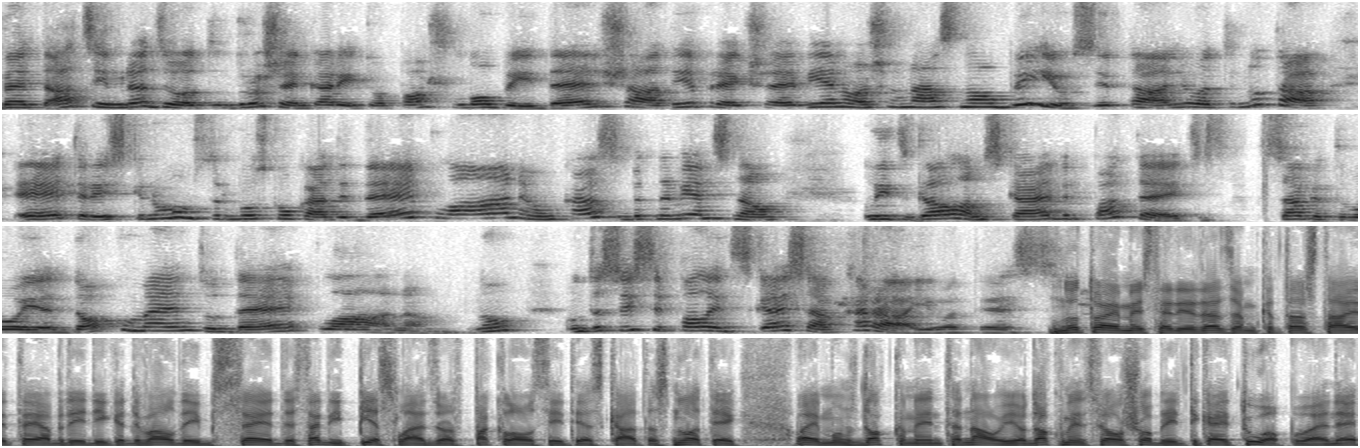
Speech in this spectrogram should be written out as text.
Bet acīm redzot, droši vien arī to pašu lobby dēļ šāda iepriekšēja vienošanās nav bijusi. Ir tā ļoti nu, tā ēteriski, nu mums tur būs kaut kādi D plāni un kas, bet neviens nav līdz galam skaidri pateicis sagatavojiet dokumentu D plānam. Nu, tas viss ir palicis gaisā karājoties. Nu, to ja mēs arī redzam, ka tas tā ir tajā brīdī, kad valdības sēdes, arī pieslēdzos paklausīties, kā tas notiek, vai mums dokumenta nav, jo dokuments vēl šobrīd tikai top, vai ne?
